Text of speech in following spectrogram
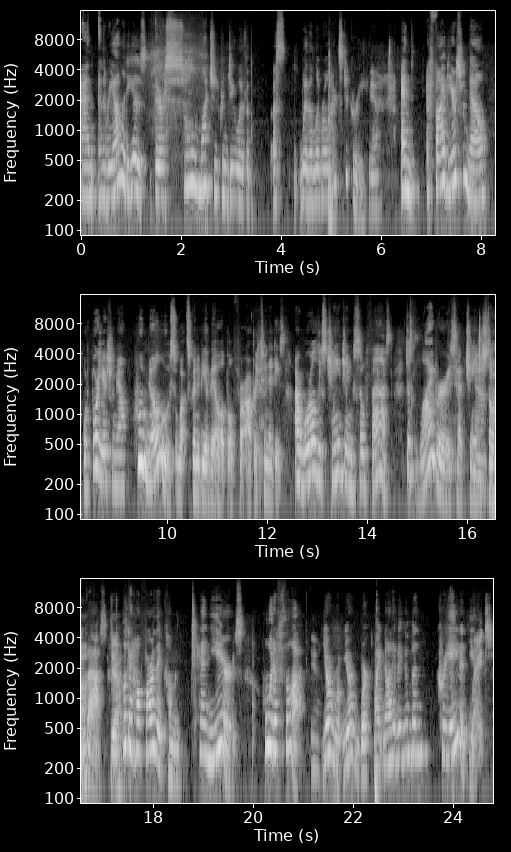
and and the reality is there's so much you can do with a with a liberal arts degree Yeah. and if five years from now or four years from now who knows what's going to be available for opportunities our world is changing so fast just libraries have changed Yeah. so Uh-huh. fast Yeah. look at how far they've come in 10 years who would have thought Yeah. your your work might not have even been created yet Right.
